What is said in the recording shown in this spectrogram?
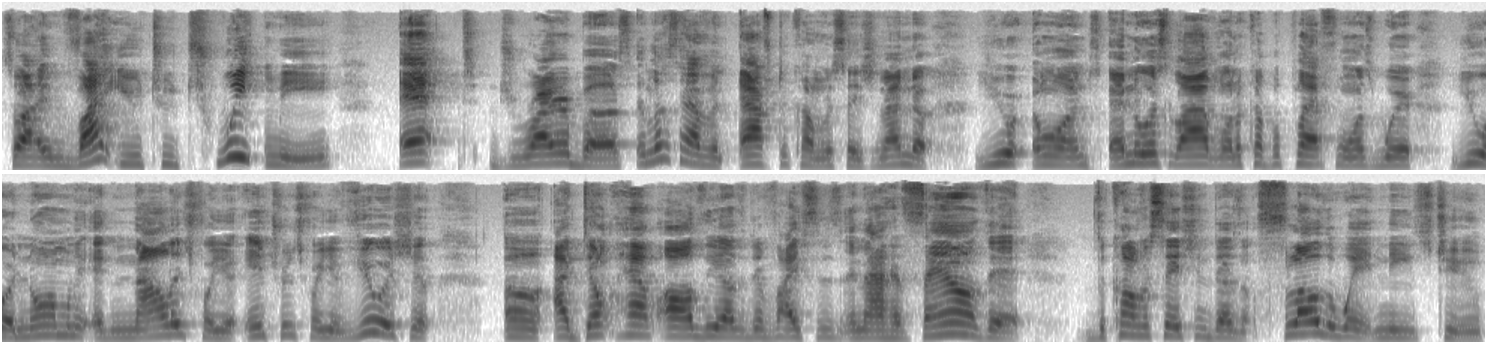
So I invite you to tweet me at Dryer and let's have an after conversation. I know you're on, I know it's live on a couple platforms where you are normally acknowledged for your interest, for your viewership. Uh, I don't have all the other devices, and I have found that the conversation doesn't flow the way it needs to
